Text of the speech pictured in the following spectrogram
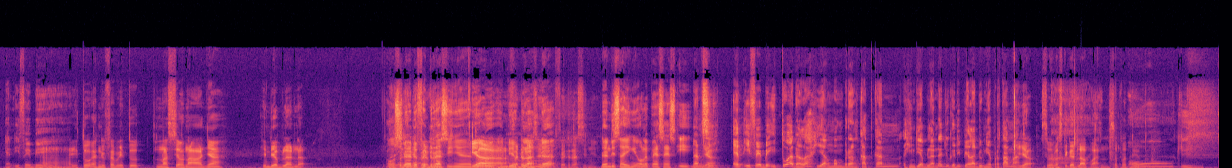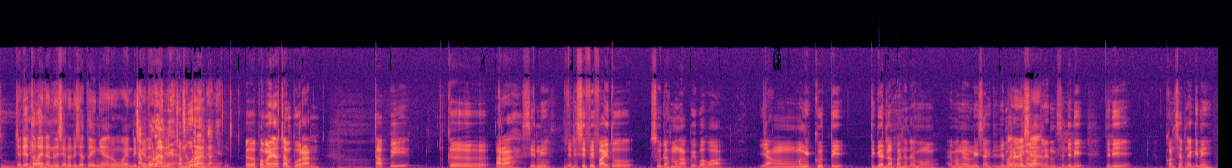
NIVB. Nah, itu NIVB itu nasionalnya Hindia Belanda. Oh sudah ada federasinya dulu Ya, Hindia federasi- Belanda Federasinya. dan disaingi oleh PSSI. Dan si Ya. NIVB itu adalah yang memberangkatkan Hindia Belanda juga di Piala Dunia pertama. Iya, 1938 seperti itu. Oh gitu. Jadi itu lain Indonesia Indonesia teuing ya nu main di Piala Campuran Dunia. ya, Campuran. Kang ya. Eh, pemainnya campuran, tapi ke arah sini. Jadi si FIFA itu sudah mengakui bahwa yang mengikuti 38 itu emang emang Indonesia gitu. Jadi Oh, mereka Indonesia. mewakili Indonesia. Jadi jadi konsepnya gini.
